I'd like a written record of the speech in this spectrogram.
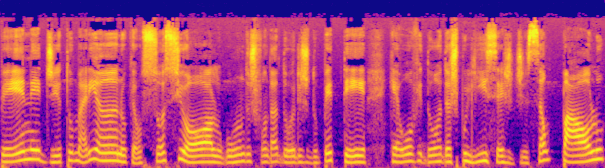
Benedito Mariano, que é um sociólogo, um dos fundadores do PT, que é ouvidor das polícias de São Paulo,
